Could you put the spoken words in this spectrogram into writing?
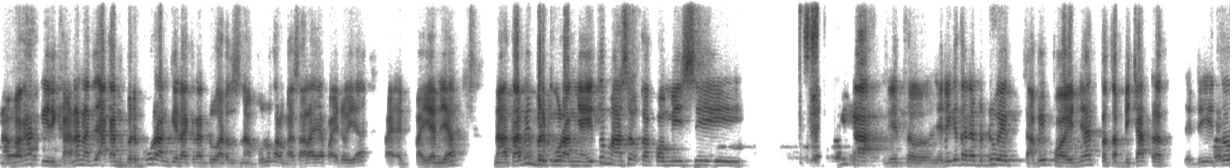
nah maka kiri kanan nanti akan berkurang kira-kira 260 kalau nggak salah ya Pak Edo ya Pak Ian ya nah tapi berkurangnya itu masuk ke komisi kita gitu. Jadi kita dapat duit, tapi poinnya tetap dicatat. Jadi itu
